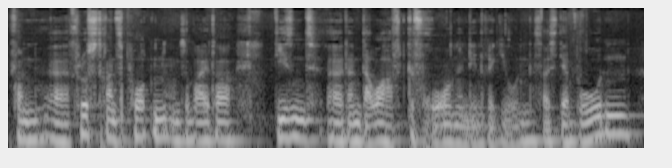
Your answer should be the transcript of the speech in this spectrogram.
von äh, Flusstransporten und so weiter, die sind äh, dann dauerhaft gefroren in den Regionen. Das heißt, der Boden,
